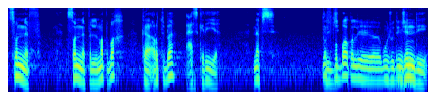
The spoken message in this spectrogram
تصنف صنف المطبخ كرتبة عسكرية. نفس نفس الضباط اللي موجودين جندي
